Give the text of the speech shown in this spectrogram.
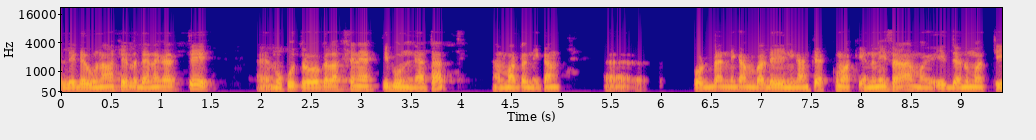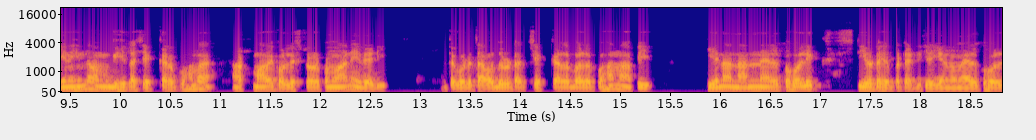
ලෙඩ වුණා කියලා දැනගත්තේ මොකුත් රෝග ලක්ෂණයක් තිබුණ නැතත් මට නිකන් පොඩ්ඩක් නිකන් බඩේ නිකන් කැක්කුමක් එන නිසා මම ඒ දැනුමක් තියෙන හින්දා මම ගිහිල්ලා චෙක් කරපුවහම ආත්මාවේ කොලෙස්ටරෝල් ප්‍රමාණය වැඩි. එතකොට තවදුරටත් චෙක් කරලා බලපුවහම අපි කියන නන් ඇල්කොහොලික් ස්ටියෝට හෙපටයිටිස් ඒ කියන්නේ මම ඇල්කොහොල්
